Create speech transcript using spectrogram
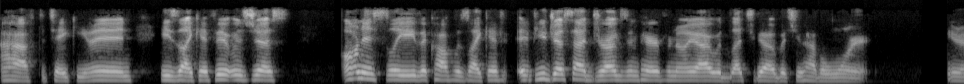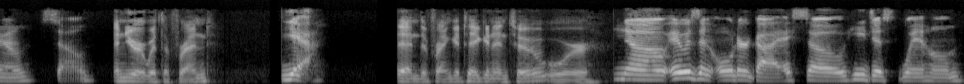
I have to take you in. He's like if it was just honestly, the cop was like if if you just had drugs and paraphernalia, I would let you go, but you have a warrant. You know. So, and you're with a friend, yeah. And the friend get taken in too, or No, it was an older guy, so he just went home.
